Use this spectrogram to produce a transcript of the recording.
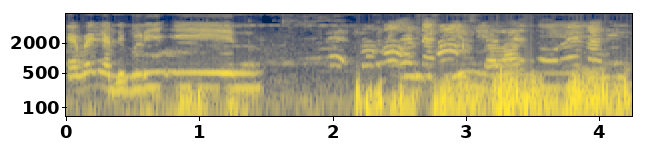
Kewek nggak dibeliin. Nggak lagi.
